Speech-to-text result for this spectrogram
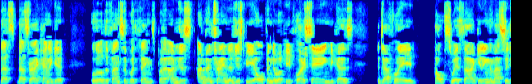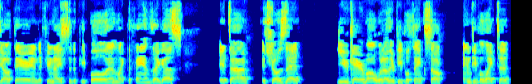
That's that's where I kind of get a little defensive with things, but I'm just I've been trying to just be open to what people are saying because it definitely helps with uh, getting the message out there. And if you're nice to the people and like the fans, I guess it uh, it shows that you care about what other people think. So and people like to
